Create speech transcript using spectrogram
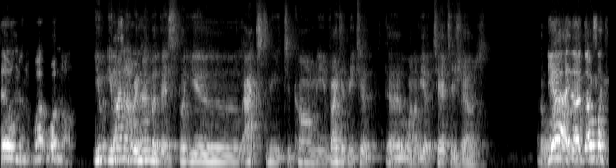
film and what whatnot. You, you might not remember this, but you asked me to come. You invited me to uh, one of your theater shows. Yeah, that, that, was like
